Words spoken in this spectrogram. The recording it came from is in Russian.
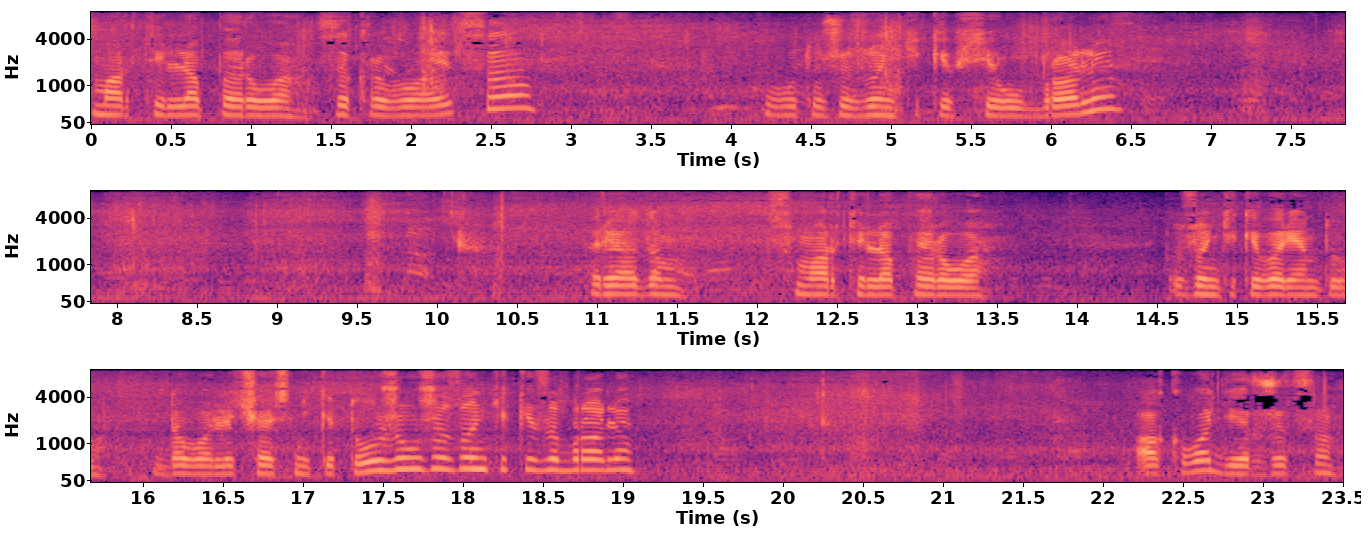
Мартеля Перла закрывается. Вот уже зонтики все убрали. Рядом с Мартеля Перла зонтики в аренду давали частники. Тоже уже зонтики забрали. Аква держится.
